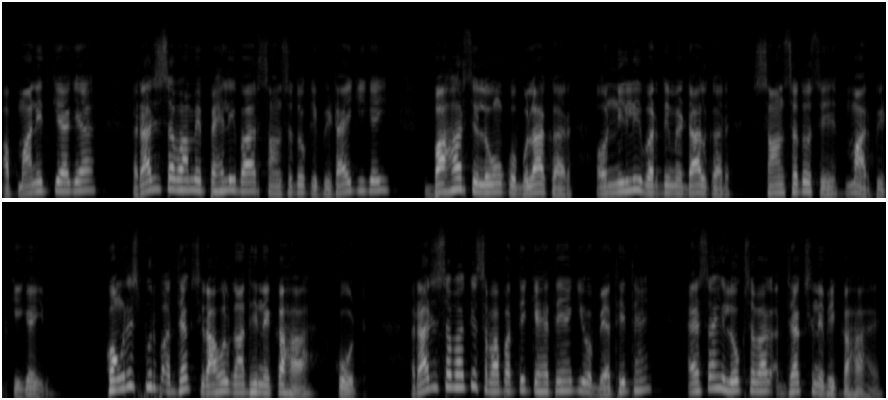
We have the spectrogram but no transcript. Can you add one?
अपमानित किया गया। राज्यसभा में पहली बार सांसदों की पिटाई की गई, बाहर से लोगों को बुलाकर और नीली वर्दी में डालकर सांसदों से मारपीट की गई। कांग्रेस पूर्व अध्यक्ष राहुल गांधी ने कहा कोट राज्यसभा के सभापति कहते हैं कि वो व्यथित हैं, ऐसा ही लोकसभा अध्यक्ष ने भी कहा है।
